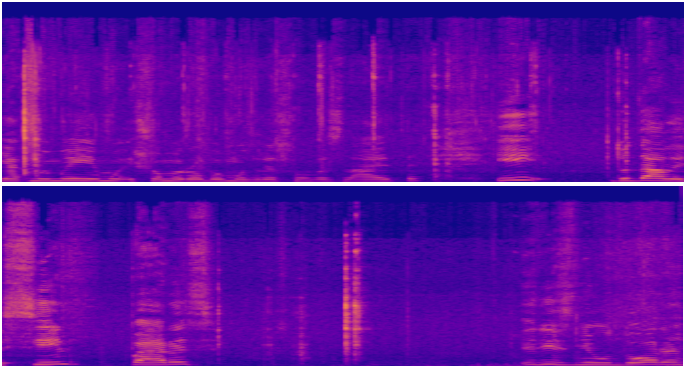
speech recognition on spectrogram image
як ми миємо і що ми робимо з рисом, ви знаєте. І додали сіль, перець, і різні удори,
